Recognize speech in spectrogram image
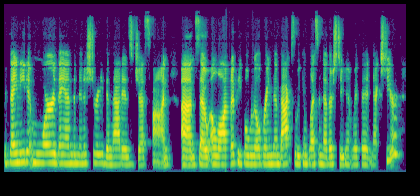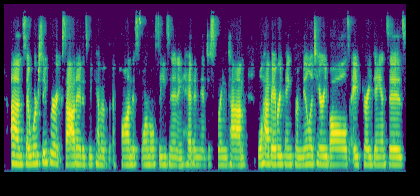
If they need it more than the ministry then that is just fine. Um, so a lot of people will bring them back so we can bless another student with it next year. Um, so we're super excited as we come upon this formal season and heading into springtime. We'll have everything from military balls eighth grade dances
